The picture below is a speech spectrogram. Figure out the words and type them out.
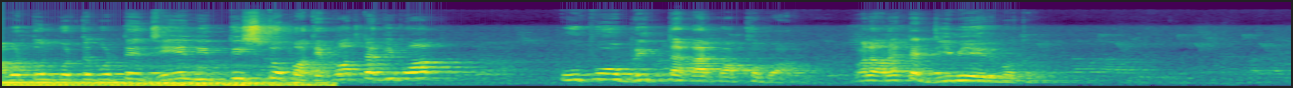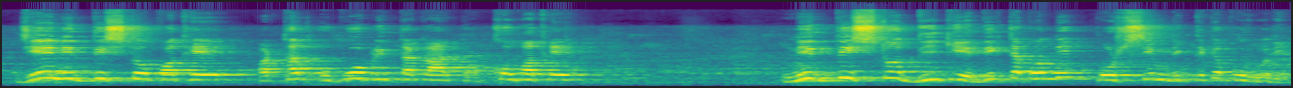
আবর্তন করতে করতে যে নির্দিষ্ট পথে, পথটা কি পথ? উপবৃত্তাকার কক্ষপথ। মানে অনেকটা ডিমের মতো। যে নির্দিষ্ট পথে, অর্থাৎ উপবৃত্তাকার কক্ষপথে নির্দিষ্ট দিকে, দিকটা কোন দিক? পশ্চিম দিক থেকে পূর্ব দিক।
